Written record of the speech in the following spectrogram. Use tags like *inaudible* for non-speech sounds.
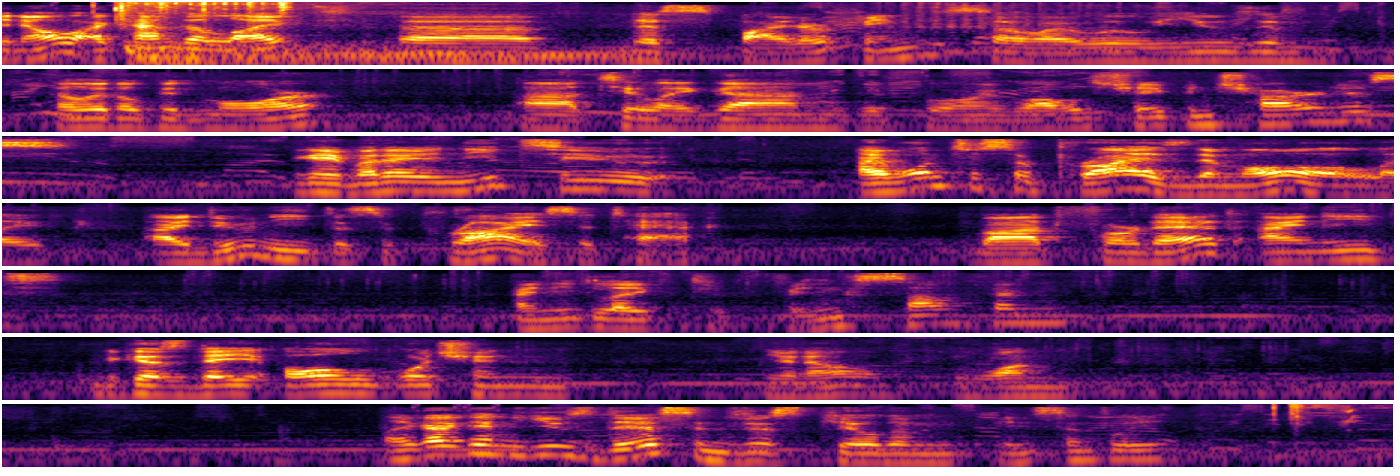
You know, I kinda liked uh, the spider thing, so I will use him a little bit more uh, till I gun with flowing bubble shaping charges. Okay, but I need to... I want to surprise them all, like, I do need a surprise attack. But for that, I need... I need, like, to think something. Because they all watching, you know, one... Like, I can use this and just kill them instantly.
